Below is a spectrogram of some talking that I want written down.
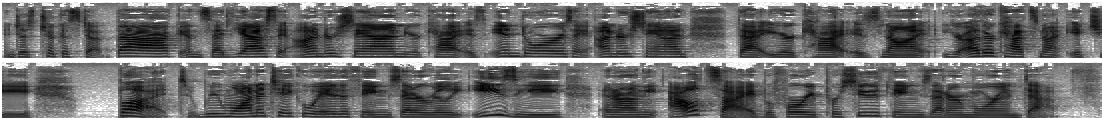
and just took a step back and said, Yes, I understand your cat is indoors. I understand that your cat is not, your other cat's not itchy. But we want to take away the things that are really easy and are on the outside before we pursue things that are more in depth.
